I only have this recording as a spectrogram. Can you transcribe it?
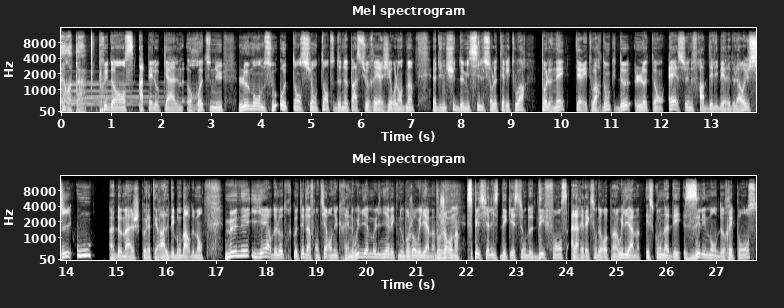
Europe 1. Prudence, appel au calme, retenue. Le monde sous haute tension tente de ne pas surréagir au lendemain d'une chute de missiles sur le territoire polonais, territoire donc de l'OTAN. Est-ce une frappe délibérée de la Russie ou un dommage collatéral des bombardements menés hier de l'autre côté de la frontière en Ukraine. William Molinier avec nous. Bonjour William. Bonjour Romain. Spécialiste des questions de défense à la rédaction d'Europe 1. William, est-ce qu'on a des éléments de réponse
